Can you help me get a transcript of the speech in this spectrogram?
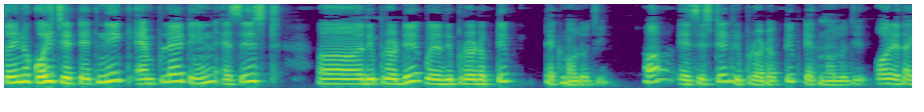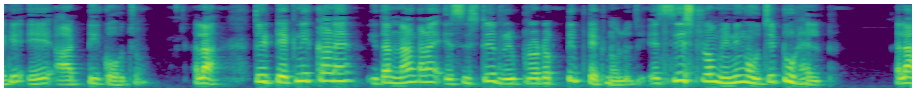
तो इन कही technique employed in in assist reproductive technology हाँ एसिस्टेड रिप्रोडक्टिव टेक्नोलोजी और यहाँ के ए आर टी कहूँ है तो ये टेक्निक कण है इतार ना काण एसिस्टेड रिप्रोडक्टिव टेक्नोलोजी एसिस्ट रो मीनिंग होचे टू हेल्प है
